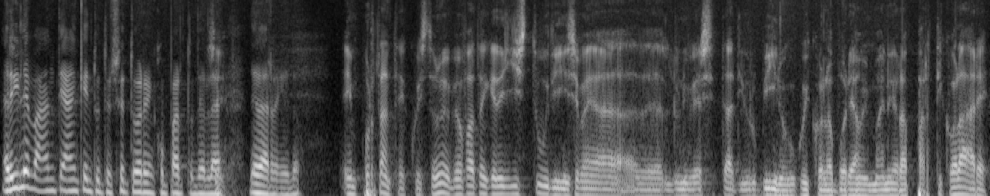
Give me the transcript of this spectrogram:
rilevante anche in tutto il settore in comparto del, sì. dell'arredo. È importante questo, noi abbiamo fatto anche degli studi insieme all'Università di Urbino con cui collaboriamo in maniera particolare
